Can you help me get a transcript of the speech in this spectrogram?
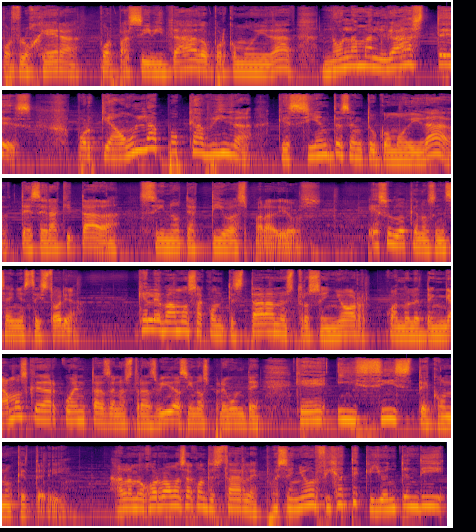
por flojera, por pasividad o por comodidad. No la malgastes, porque aún la poca vida que sientes en tu comodidad te será quitada si no te activas para Dios. Eso es lo que nos enseña esta historia. ¿Qué le vamos a contestar a nuestro Señor cuando le tengamos que dar cuentas de nuestras vidas y nos pregunte, ¿qué hiciste con lo que te di? A lo mejor vamos a contestarle, pues Señor, fíjate que yo entendí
